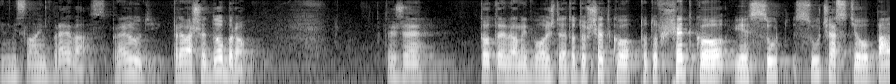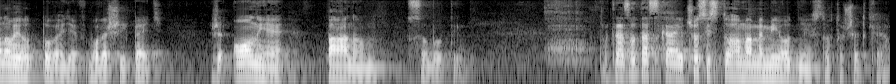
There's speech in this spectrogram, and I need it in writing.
Inými slovami pre vás, pre ľudí, pre vaše dobro. Takže toto je veľmi dôležité. Toto všetko, toto všetko je sú, súčasťou pánovej odpovede vo verši 5. Že on je pánom soboty. A teraz otázka je, čo si z toho máme my odniesť, z tohto všetkého.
